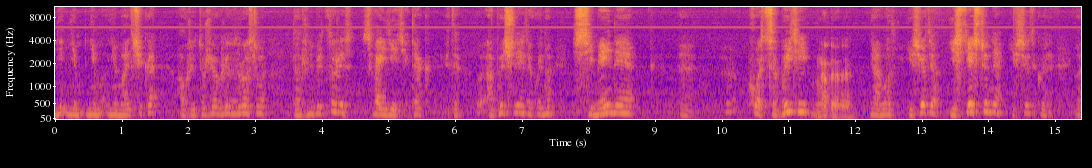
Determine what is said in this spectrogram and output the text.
не, не, не, не мальчика, а уже тоже уже взрослого, должны быть тоже свои дети. Так, это обычный такой, ну, семейный э, ход событий, Ну да, да. да, вот. И все это естественно, и все такое. Вот.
